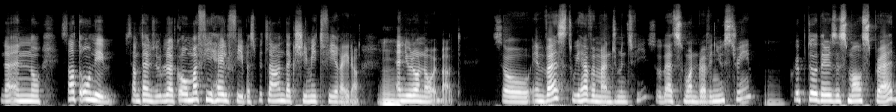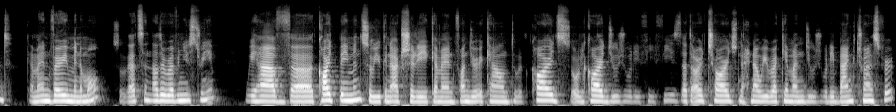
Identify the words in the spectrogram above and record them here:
لانه it's not only sometimes يقول لك oh ما في هيل fee بس بيطلع عندك شي 100 fee غيرها and you don't know about so invest we have a management fee so that's one revenue stream crypto there's a small spread كمان very minimal so that's another revenue stream we have uh, card payments so you can actually كمان fund your account with cards so the card usually fee fees that are charged نحن we recommend usually bank transfer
